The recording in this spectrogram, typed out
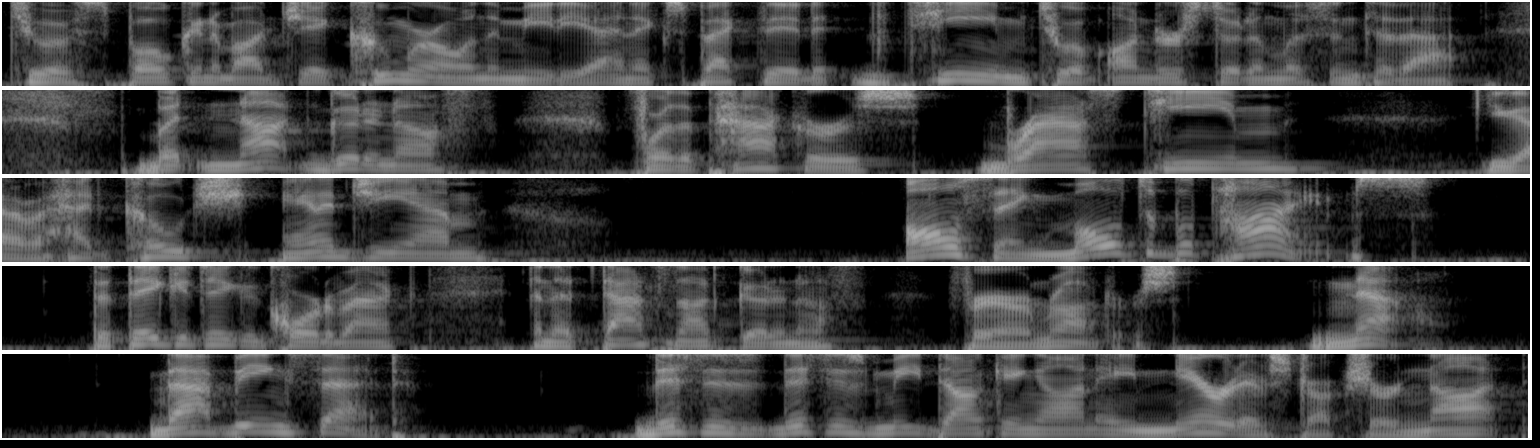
to have spoken about Jake Kumerow in the media and expected the team to have understood and listened to that, but not good enough for the Packers brass team you got a head coach and a GM all saying multiple times that they could take a quarterback and that that's not good enough for Aaron Rodgers. Now, that being said, this is this is me dunking on a narrative structure, not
